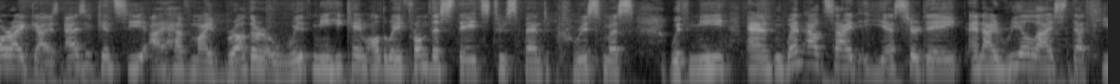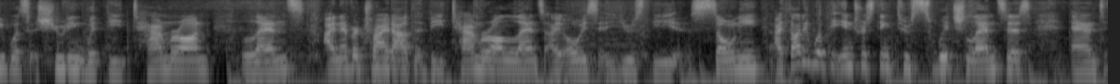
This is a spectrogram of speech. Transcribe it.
Alright guys, as you can see, I have my brother with me. He came all the way from the States to spend Christmas with me and we went outside yesterday and I realized that he was shooting with the Tamron lens. I never tried out the Tamron lens, I always use the Sony. I thought it would be interesting to switch lenses and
